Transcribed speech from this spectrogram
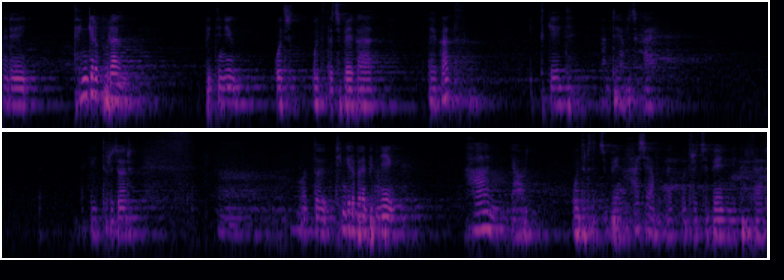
нэрээ тэнгэр бүрэн бидний үддэж байгаа байгаад итгээд хамтаа явж байгаа. Тэгээд түрүүжээр одоо тэнгэр бүрэн бидний хаана явж өдөрдөж байна хаашаа өдөрдөж байна гэдэг талаар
